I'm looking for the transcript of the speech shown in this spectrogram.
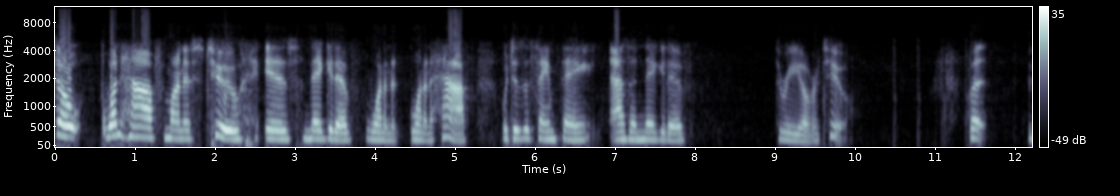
so 1 half minus 2 is negative 1 and, one and a half, which is the same thing as a negative 3 over 2. But we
